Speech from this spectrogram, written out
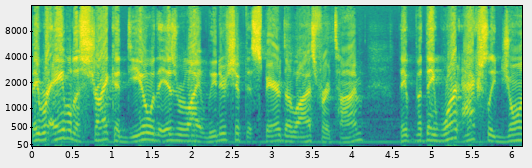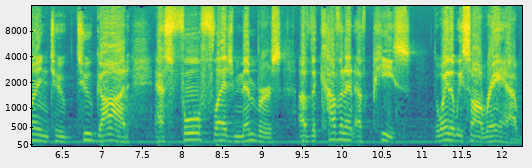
They were able to strike a deal with the Israelite leadership that spared their lives for a time, they, but they weren't actually joined to, to God as full fledged members of the covenant of peace, the way that we saw Rahab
